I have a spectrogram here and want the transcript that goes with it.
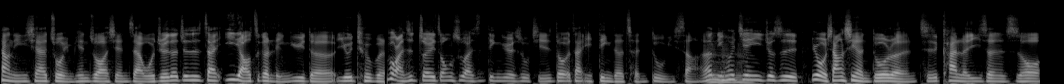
像您现在做影片做到现在，我觉得就是在医疗这个领域的 YouTuber，不管是追踪数还是订阅数，其实都在一定的程度以上。那你会建议，就是因为我相信很多人其实看了医生的时候，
